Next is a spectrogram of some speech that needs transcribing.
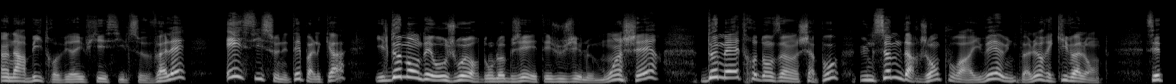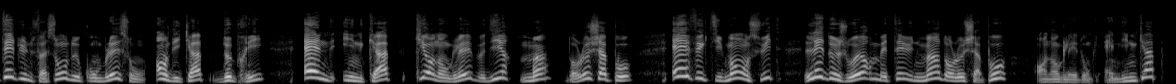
Un arbitre vérifiait s'ils se valaient, et si ce n'était pas le cas, il demandait au joueur dont l'objet était jugé le moins cher de mettre dans un chapeau une somme d'argent pour arriver à une valeur équivalente. C'était une façon de combler son handicap de prix, hand in cap, qui en anglais veut dire main dans le chapeau. Et effectivement, ensuite, les deux joueurs mettaient une main dans le chapeau en anglais donc hand in cap,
